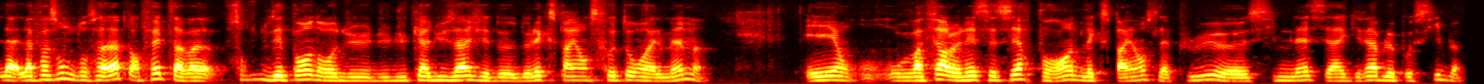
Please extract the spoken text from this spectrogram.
la, façon dont on s'adapte, en fait, ça va surtout dépendre du, cas d'usage et de, l'expérience photo en elle-même. Et on, va faire le nécessaire pour rendre l'expérience la plus seamless et agréable possible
